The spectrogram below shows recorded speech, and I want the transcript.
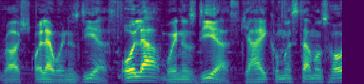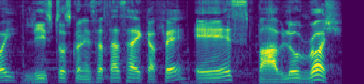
Rush. Hola, buenos días. Hola, buenos días. ¿Qué hay? ¿Cómo estamos hoy? ¿Listos con esa taza de café? Es Pablo Rush.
